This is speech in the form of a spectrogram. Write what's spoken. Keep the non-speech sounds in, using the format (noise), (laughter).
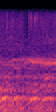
Woo! (laughs)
